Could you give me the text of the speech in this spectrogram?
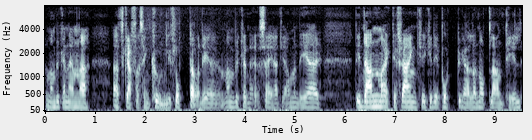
man brukar nämna att skaffa sig en kunglig flotta. Det, man brukar säga att ja, men det, är, det är Danmark, det är Frankrike, det är Portugal och något land till.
